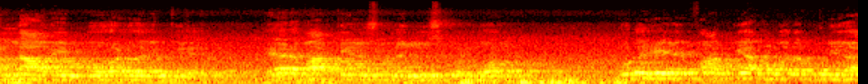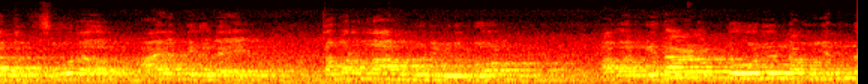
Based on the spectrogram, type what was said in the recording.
அல்லாவை புகழ்வதற்கு வேற வார்த்தைகள் சொல்ல யூஸ் பண்ணுவோம். தொழுகையில பாக்கியாக ஓதக்கூடிய அந்த சூட ஆயத்துகளை தவறலாக ஓடிவிடுவோம் அவன் நிதானத்தோடு நாம் என்ன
